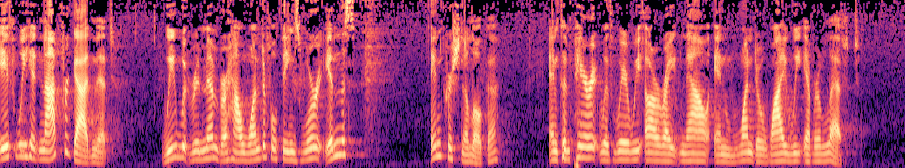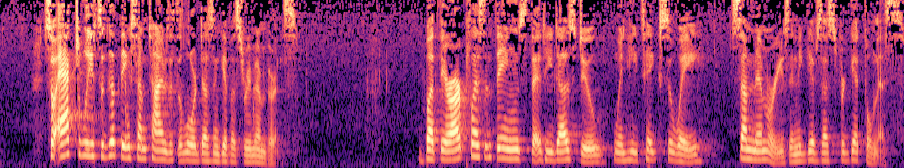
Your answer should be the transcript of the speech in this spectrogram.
If we had not forgotten it, we would remember how wonderful things were in the, in Krishnaloka and compare it with where we are right now and wonder why we ever left. So actually it's a good thing sometimes that the Lord doesn't give us remembrance. But there are pleasant things that He does do when He takes away some memories and He gives us forgetfulness.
